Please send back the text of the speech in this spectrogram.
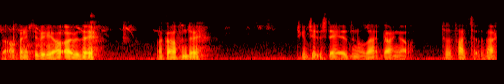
So I'll finish the video over there, like I often do. You can see the stairs and all that going up to the flats at the back.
